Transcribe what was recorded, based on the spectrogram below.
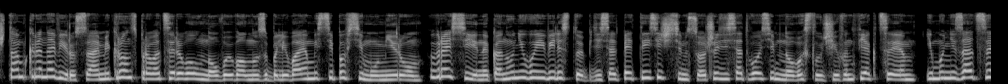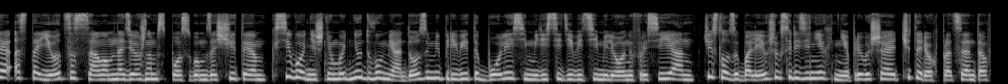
Штамм коронавируса омикрон спровоцировал новую волну заболеваемости по всему миру. В России накануне выявили 155 768 новых случаев инфекции. Иммунизация остается самым надежным способом защиты. К сегодняшнему дню двумя дозами привиты более 79 миллионов россиян. Число заболевших среди них не превышает 4%.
